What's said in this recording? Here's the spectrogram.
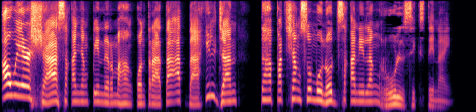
Aware siya sa kanyang pinirmahang kontrata at dahil dyan, dapat siyang sumunod sa kanilang Rule 69.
